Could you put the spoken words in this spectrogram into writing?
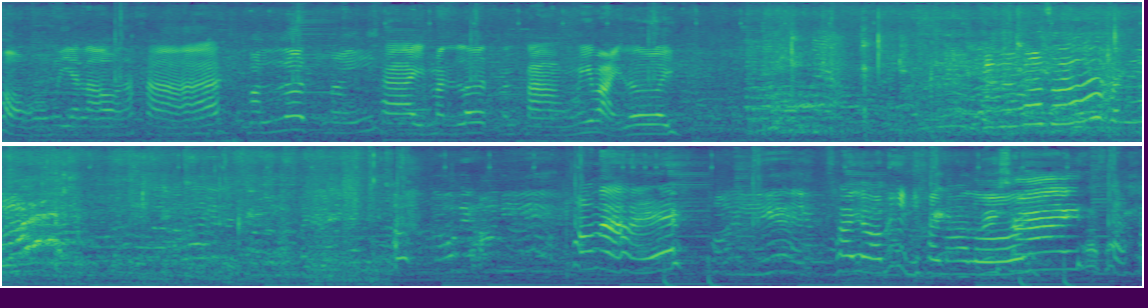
ของโรงเรียนเรานะคะ มันเลิศไหม ใช่ มันเลิศ มันปัง ไม่ไหวเลยห้องไหนห้องนี้ใช่เหรอไม่เห็นมีใครมาเลย ไม่ใช่ภาษาไท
